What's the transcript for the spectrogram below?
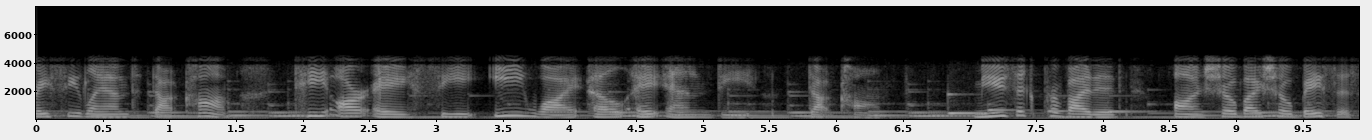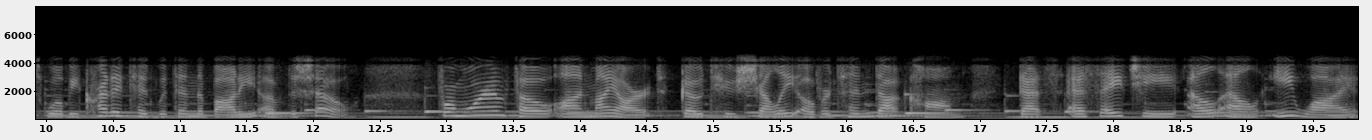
traceyland.com. T R A C E Y L A N D.com. Music provided on show by show basis will be credited within the body of the show. For more info on my art, go to shelleyoverton.com. That's S H E L L E Y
